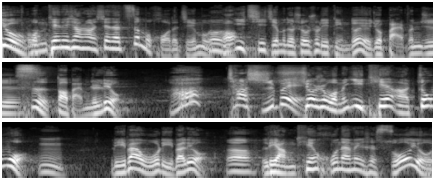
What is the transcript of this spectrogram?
呦我们天天向上现在这么火的节目，嗯一期节目的收视率顶多也就百分之四到百分之六，啊，差十倍。就是我们一天啊，周末，嗯，礼拜五、礼拜六，嗯，两天湖南卫视所有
